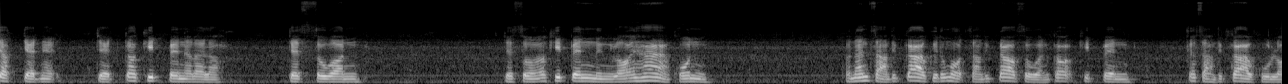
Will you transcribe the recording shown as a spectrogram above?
จาก7เนี่ย7ก็คิดเป็นอะไรล่ะ7ส่วน7ส่วนก็คิดเป็น105คน เพราะฉะนั้น39คือทั้งหมด39ส่วนก็คิดเป็นก็39คูณ105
